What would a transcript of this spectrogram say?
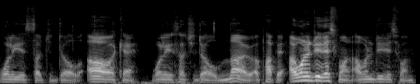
Wally is such a doll. Oh, okay. Wally is such a doll. No, a puppet. I want to do this one. I want to do this one.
